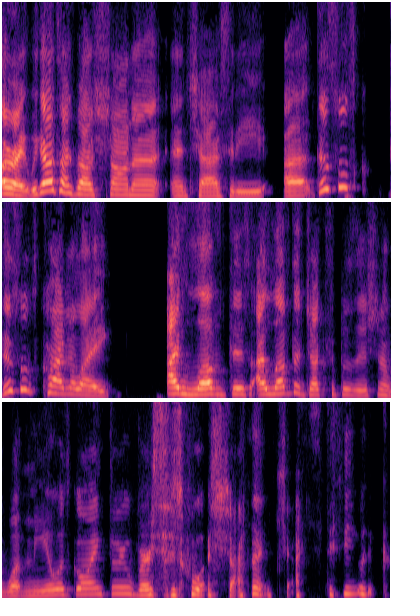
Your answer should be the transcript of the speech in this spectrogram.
All right. We gotta talk about Shauna and Chastity. Uh. This was this was kind of like I love this. I love the juxtaposition of what Mia was going through versus what Shauna and Chastity would go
